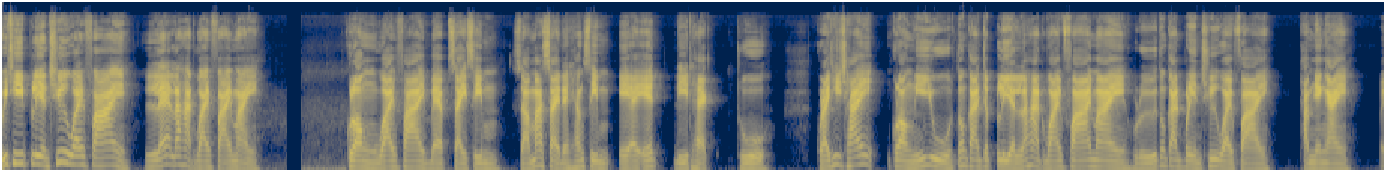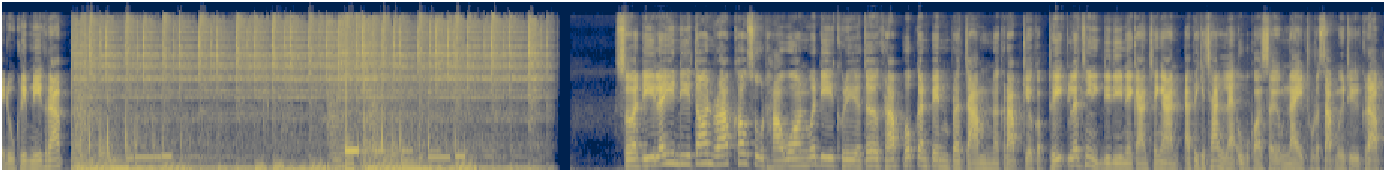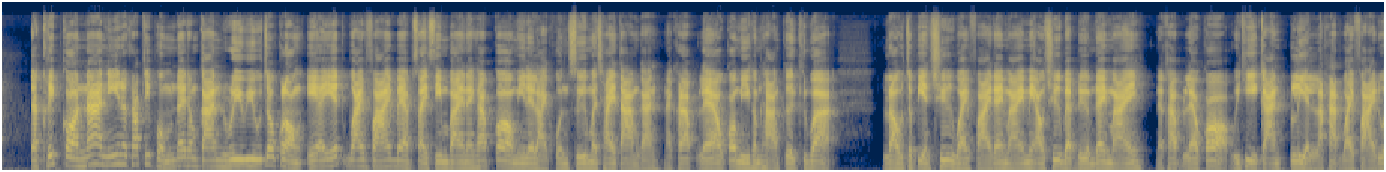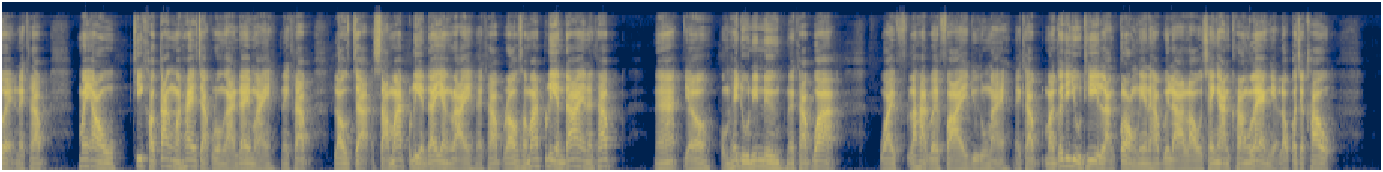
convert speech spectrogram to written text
วิธีเปลี่ยนชื่อ Wi-Fi และรหัส Wi-Fi ใหม่ กล่อง Wi-Fi แบบใส่ซิม สามารถใส่ได้ทั้งซิม AIS d t a c True ใครที่ใช้กล่องนี้อยู่ต้องการจะเปลี่ยนรหัส Wi-Fi ใหม่ หรือต้องการเปลี่ยนชื่อ Wi-Fi ทำยังไง ไปดูคลิปนี้ครับ สวัสดีและยินดีต้อนรับเข้าสู่ถาวรวดีครีเอเตอร์ครับ พบกันเป็นประจำนะครับ เกี่ยวกับทริคและเทคนิคดีๆ ในการใช้งานแอปพลิเคชัน และอุปกรณ์เสริมในโทรศัพท์มือถือครับ จากคลิปก่อนหน้านี้นะครับ ที่ผมได้ทำการรีวิวเจ้ากล่อง AIS Wi-Fi แบบใส่ซิมไปนะครับ ก็มีหลายๆ คนซื้อมาใช้ตามกันนะครับ แล้วก็มีคำถามเกิดขึ้นว่า เราจะเปลี่ยนชื่อ Wi-Fi ได้ไหม ไม่เอาชื่อแบบเดิมได้ไหมนะครับแล้วก็วิธีการเปลี่ยนรหัส Wi-Fi ด้วยนะครับ ไม่เอาที่เขาตั้งมาให้จากโรงงานได้ไหมนะครับ เราจะสามารถเปลี่ยนได้อย่างไรนะครับ เราสามารถเปลี่ยนได้นะครับนะเดี๋ยวผมให้ดูนิดนึงนะครับว่า Wi รหัส Wi-Fi อยู่ตรงไหนนะครับ มันก็จะอยู่ที่หลังกล่องเนี่ยนะครับ เวลาเราใช้งานครั้งแรกเนี่ยเราก็จะเข้า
